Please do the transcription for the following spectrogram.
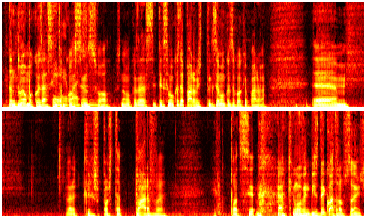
Portanto, não é uma coisa assim É tão baixinho. consensual. Isto não é uma coisa assim. Tem que ser uma coisa parva. Isto tem que ser uma coisa qualquer parva. Ahm, agora, que resposta parva. É que pode ser. Aqui um ouvinte diz: dei quatro opções.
